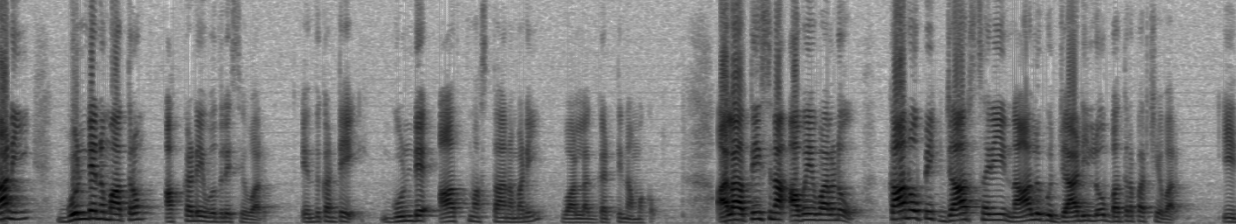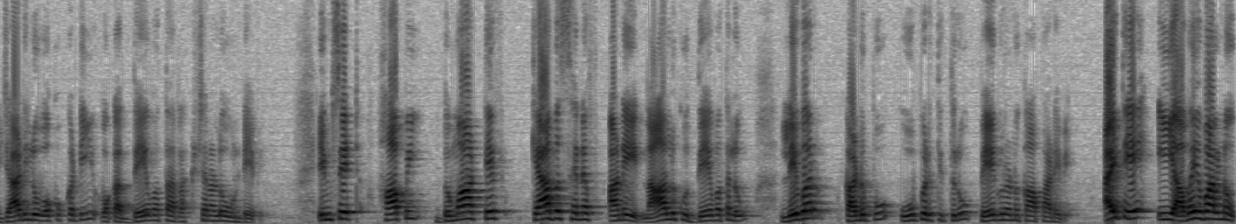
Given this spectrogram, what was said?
కానీ గుండెను మాత్రం అక్కడే వదిలేసేవారు. ఎందుకంటే గుండె ఆత్మస్థానమని వాళ్ళ గట్టి నమ్మకం. అలా తీసిన అవయవాలను కానోపిక్ జార్స్ అని నాలుగు జాడీల్లో భద్రపరిచేవారు. ఈ జాడీలు ఒక్కొక్కటి ఒక దేవత రక్షణలో ఉండేవి. ఇమ్సెట్ హాపీ డుమాటెఫ్ క్యాబసెనెఫ్ అనే నాలుగు దేవతలు లివర్ కడుపు ఊపిరితిత్తులు పేగులను కాపాడేవి. అయితే ఈ అవయవాలను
